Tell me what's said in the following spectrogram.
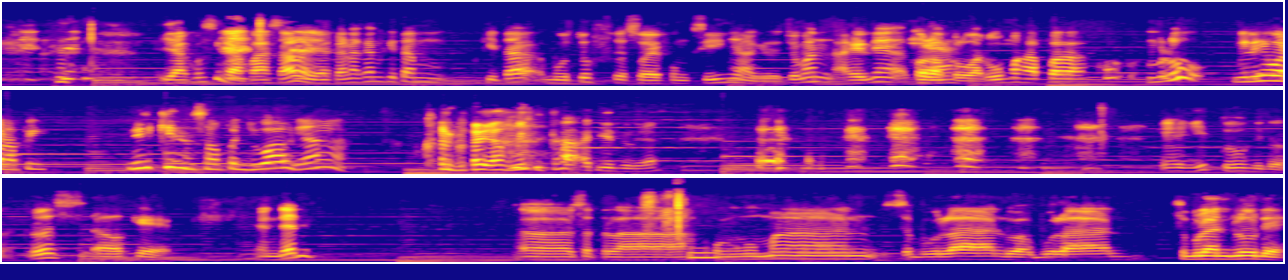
ya aku sih nggak masalah ya karena kan kita kita butuh sesuai fungsinya gitu cuman akhirnya kalau Ya. keluar rumah apa kok lu milihnya warna pink ini dikirim sama penjualnya bukan gue yang minta gitu ya kayak gitu gitu terus uh, oke okay. and then uh, setelah Hmm. pengumuman sebulan dua bulan sebulan dulu deh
